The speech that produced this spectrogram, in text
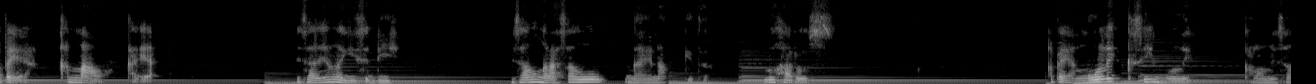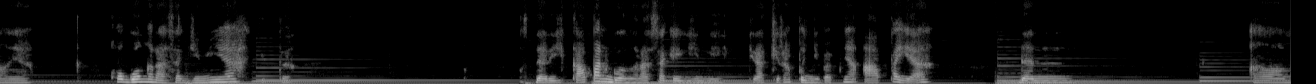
apa ya kenal. Kayak misalnya lagi sedih. Misal lu ngerasa lu nggak enak gitu. Lu harus apa ya ngulik sih ngulik. Kalau misalnya kok gue ngerasa gini ya? gitu dari kapan gue ngerasa kayak gini? Kira-kira penyebabnya apa ya? Dan um,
